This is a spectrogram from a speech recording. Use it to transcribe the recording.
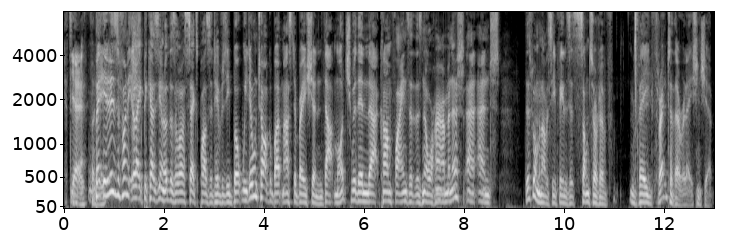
It's Yeah, funny. but it is funny, like, because, you know, there's a lot of sex positivity, but we don't talk about masturbation that much within that confines that there's no harm in it. And, and this woman obviously feels it's some sort of vague threat to their relationship.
